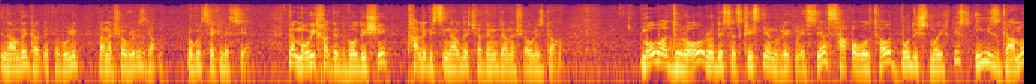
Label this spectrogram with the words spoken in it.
ნამდვილ გაკეთებული დანაშაულების გამო, როგორც ეკლესიანი. და მოვიხადეთ ბოდიში ქალების წინააღმდეგ ჩადენილი დანაშაულის გამო. მოვა დრო, როდესაც ქრისტიანული ეკლესია საყოველთაოდ ბოდიშს მოიხდის იმის გამო,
